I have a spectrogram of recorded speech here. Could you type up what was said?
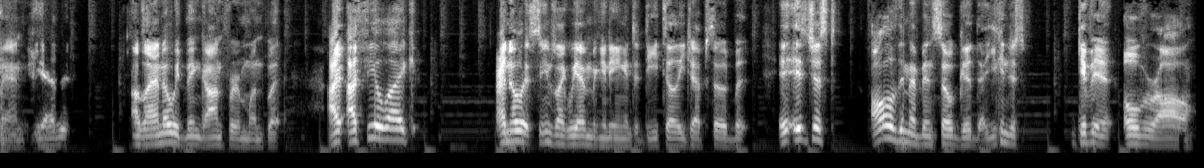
man, yeah. I was like, I know we've been gone for a month, but I I feel like I know it seems like we haven't been getting into detail each episode, but it, it's just all of them have been so good that you can just give it an overall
